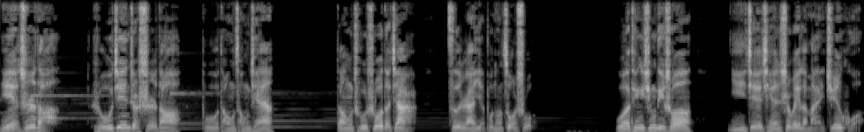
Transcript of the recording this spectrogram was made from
你也知道，如今这世道不同从前，当初说的价，自然也不能作数。我听兄弟说，你借钱是为了买军火，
